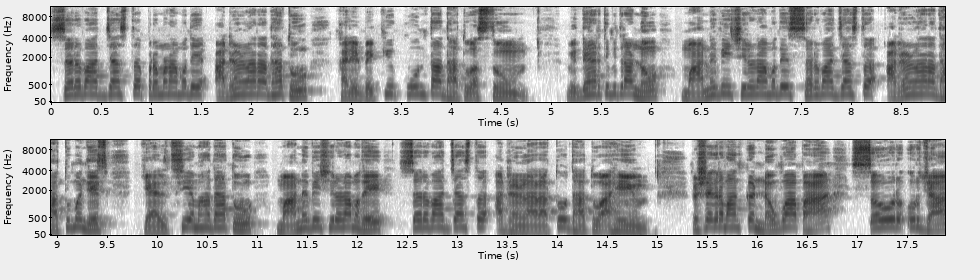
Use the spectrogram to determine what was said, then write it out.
सर्वात जास्त प्रमाणामध्ये आढळणारा धातू खालीलपैकी कोणता धातू असतो? विद्यार्थी मित्रांनो मानवी शरीरामध्ये सर्वात जास्त आढळणारा धातू म्हणजेच कॅल्शियम हा धातू मानवी शरीरामध्ये सर्वात जास्त आढळणारा तो धातू आहे. प्रश्न क्रमांक नववा पहा. सौर ऊर्जा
